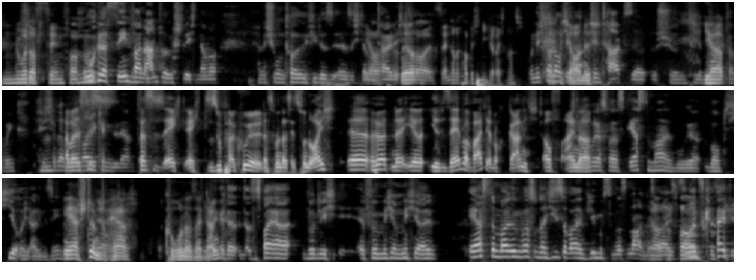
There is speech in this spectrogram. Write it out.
Nur das Zehnfache. nur das Zehnfache in Anführungsstrichen, aber fand ich schon toll, wie viele äh, sich da ja, beteiligt das Ja. insane, damit habe ich nie gerechnet. Und ich fand auch Ich den, auch nicht. den Tag sehr äh, schön hier mit Ja. verbringen. Ich habe ja Aber es neue ist, kennengelernt. das ist echt, echt super cool, dass man das jetzt von euch äh, hört. Ne? Ihr, ihr selber wart ja noch gar nicht auf ich einer. glaube, das war das erste Mal, wo wir überhaupt hier euch alle gesehen haben. ja, stimmt. Ja. Corona sei Dank. Das, das war ja wirklich äh, für mich und Michael erste Mal irgendwas und dann hieß es aber, wir müssen was machen. Das Ja, war das halt war so ins das kalte.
